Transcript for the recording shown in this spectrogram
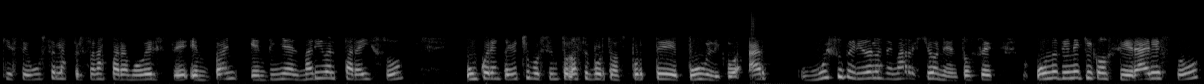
que se usan las personas para moverse, en, en Viña del Mar y Valparaíso, un 48% lo hace por transporte público, muy superior a las demás regiones. Entonces, uno tiene que considerar eso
